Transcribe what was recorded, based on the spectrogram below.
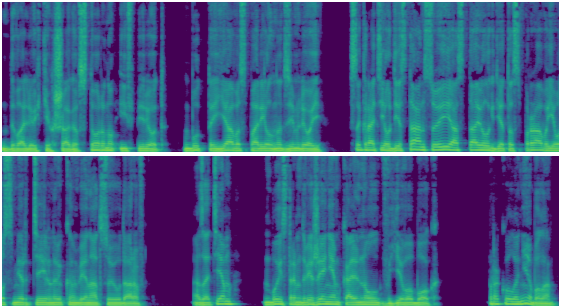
Два легких шага в сторону и вперед, будто я воспарил над землей, сократил дистанцию и оставил где-то справа его смертельную комбинацию ударов – а затем быстрым движением кольнул в его бок. Прокола не было.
